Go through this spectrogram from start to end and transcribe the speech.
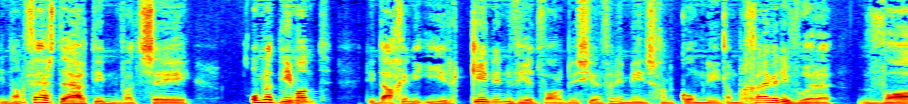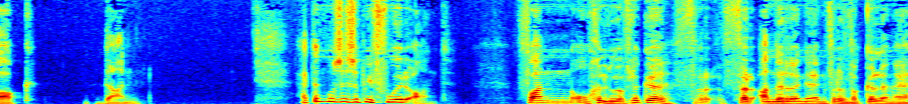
En dan vers 13 wat sê omdat niemand die dag en die uur ken en weet waarop die seun van die mens gaan kom nie, dan begin hy met die woorde waak dan. Ek dink ons is op die vooraand van ongelooflike ver, veranderinge en verwikkelinge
